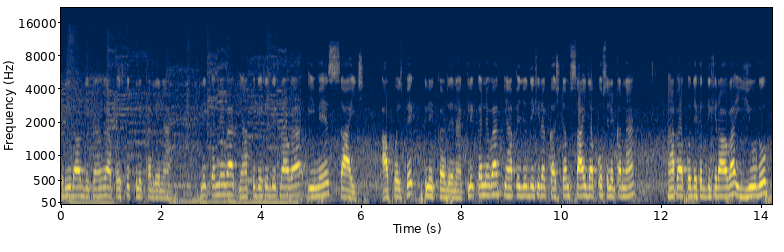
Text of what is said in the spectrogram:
थ्री डॉट दिख रहे होंगे। आपको इस पर क्लिक कर देना है। क्लिक करने के बाद यहाँ पे देखिए दिख रहा होगा इमेज साइज़ आपको इस पर क्लिक कर देना है। क्लिक करने के बाद यहाँ पे जो दिख रहा कस्टम साइज़ आपको सिलेक्ट करना है। यहाँ पे आपको देख, दिख रहा होगा यूट्यूब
